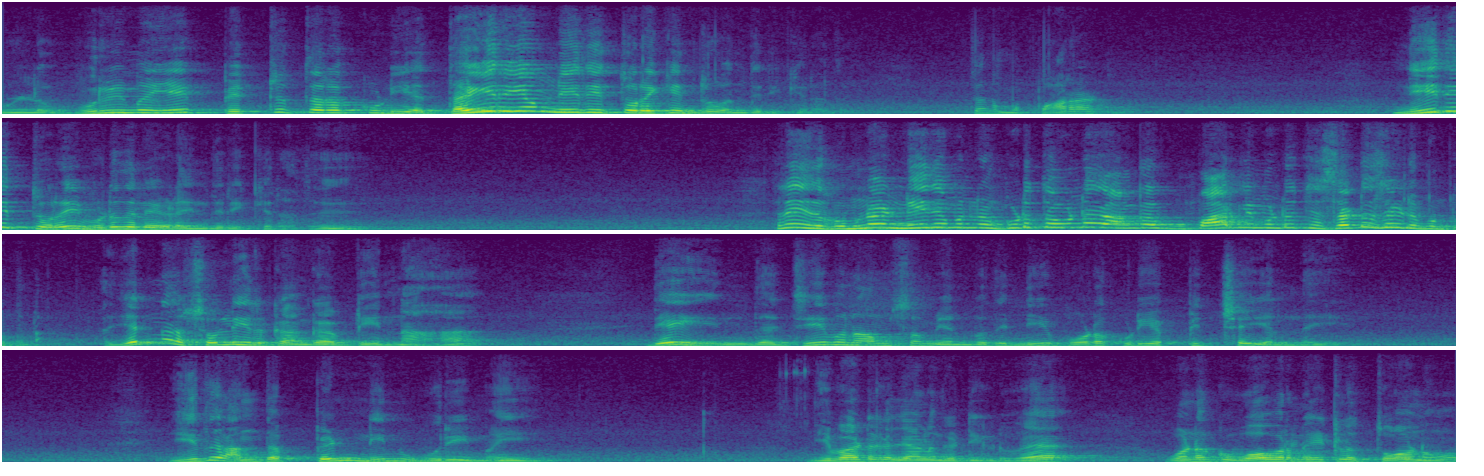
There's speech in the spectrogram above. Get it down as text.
உள்ள உரிமையை பெற்றுத்தரக்கூடிய தைரியம் நீதித்துறைக்கு இன்று வந்திருக்கிறது. இதை நம்ம பாராட்டணும். நீதித்துறை விடுதலை அடைந்திருக்கிறது. ஏன்னா இதுக்கு முன்னாடி நீதிமன்றம் கொடுத்தவுடனே அங்கே பார்லிமெண்ட் வச்சு சட்டிஸ்ஃபைடு பண்ணிட்டு போட்டான் என்ன சொல்லியிருக்காங்க அப்படின்னா டேய் இந்த ஜீவனாம்சம் என்பது நீ போடக்கூடிய பிச்சை இல்லை இது அந்த பெண்ணின் உரிமை. நீ பாட்டு கல்யாணம் கட்டிக்கிடுவ உனக்கு ஓவர் நைட்டில் தோணும்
